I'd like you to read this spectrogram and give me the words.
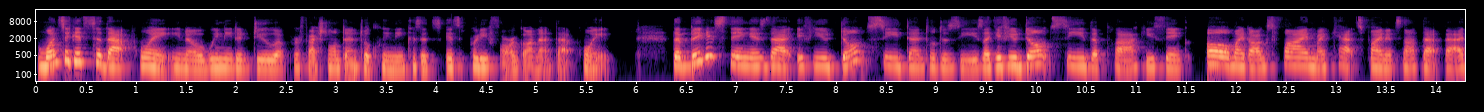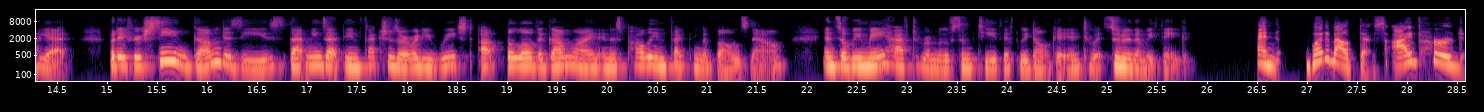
once it gets to that point, you know, we need to do a professional dental cleaning because it's it's pretty far gone at that point. The biggest thing is that if you don't see dental disease, like if you don't see the plaque, you think, "Oh, my dog's fine, my cat's fine, it's not that bad yet." But if you're seeing gum disease, that means that the infection's already reached up below the gum line and is probably infecting the bones now. And so we may have to remove some teeth if we don't get into it sooner than we think. And what about this? I've heard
